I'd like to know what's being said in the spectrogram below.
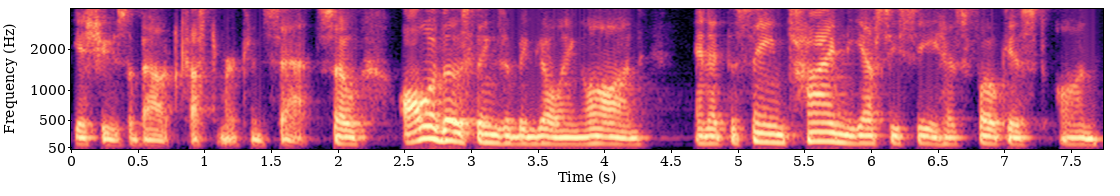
issues about customer consent. So, all of those things have been going on. And at the same time, the FCC has focused on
